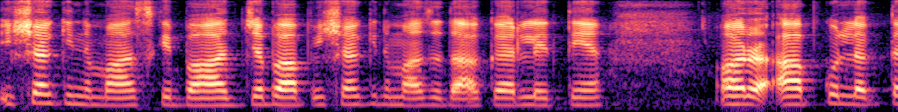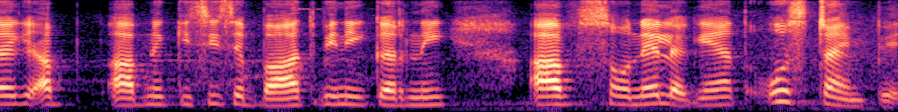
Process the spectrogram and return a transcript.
عشاء کی نماز کے بعد، جب آپ عشاء کی نماز ادا کر لیتے ہیں اور آپ کو لگتا ہے کہ اب آپ نے کسی سے بات بھی نہیں کرنی، آپ سونے لگے ہیں، تو اس ٹائم پہ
